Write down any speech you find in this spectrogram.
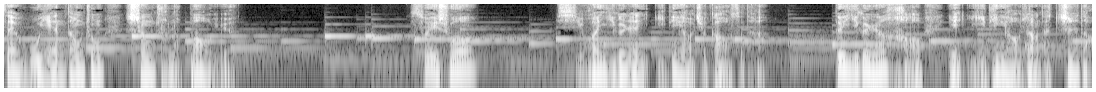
在无言当中生出了抱怨。所以说，喜欢一个人一定要去告诉他，对一个人好也一定要让他知道。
